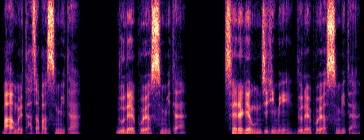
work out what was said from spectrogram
마음을 다잡았습니다. 눈에 보였습니다. 세력의 움직임이 눈에 보였습니다.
